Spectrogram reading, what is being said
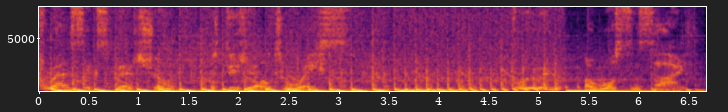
Trance Expert Show with DJ Ultra Ways. Driven by what's inside.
